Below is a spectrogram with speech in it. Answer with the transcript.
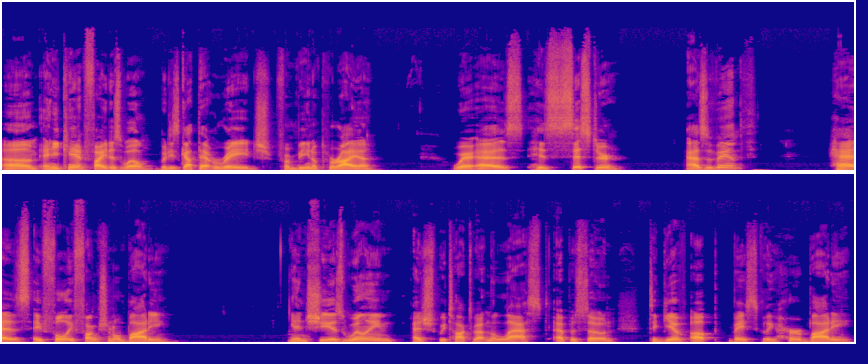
um, and he can't fight as well, but he's got that rage from being a pariah. Whereas his sister, Azavanth, has a fully functional body, and she is willing, as we talked about in the last episode, to give up basically her body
